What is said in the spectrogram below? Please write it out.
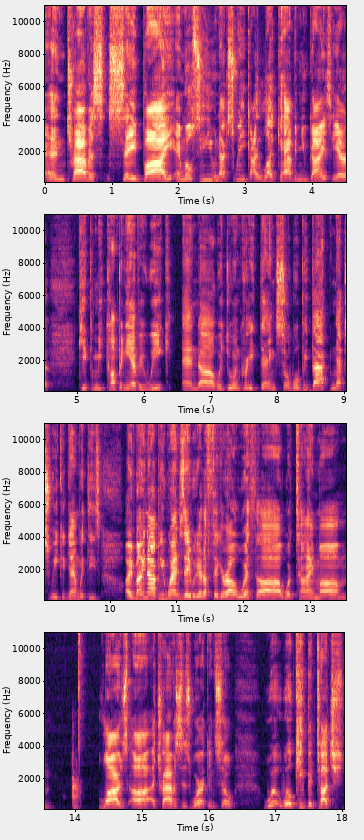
and Travis say bye, and we'll see you next week. I like having you guys here, keeping me company every week, and uh, we're doing great things. So we'll be back next week again with these. It might not be Wednesday. We got to figure out with uh, what time um, Lars uh, Travis is working. So we'll, we'll keep in touch,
